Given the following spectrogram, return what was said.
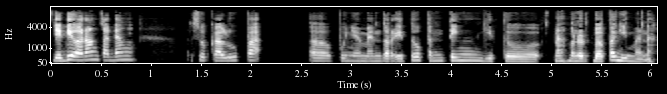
Jadi orang kadang suka lupa eh, punya mentor itu penting gitu. Nah, menurut Bapak gimana?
